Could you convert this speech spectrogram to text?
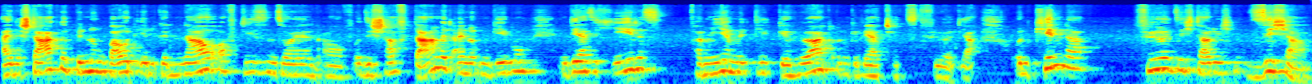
Eine starke Bindung baut eben genau auf diesen Säulen auf und sie schafft damit eine Umgebung, in der sich jedes Familienmitglied gehört und gewertschätzt fühlt, ja. Und Kinder fühlen sich dadurch sicher.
